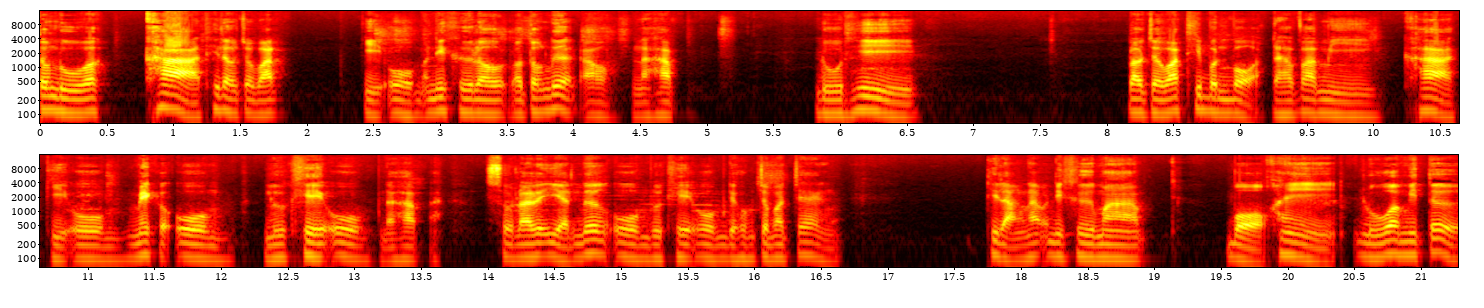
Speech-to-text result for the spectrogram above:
ต้องดูว่าค่าที่เราจะวัดกี่โอห์มอันนี้คือเราเราต้องเลือกเอานะครับ ดูที่ เราจะวัดที่บนบอร์ดนะครับว่ามีค่ากี่โอห์มเมกะโอห์มหรือเคโอห์มนะครับ ส่วนรายละเอียดเรื่องโอห์มหรือเคโอห์มเดี๋ยวผมจะมาแจ้งทีหลังนะอันนี้คือมาบอกให้รู้ว่ามิเตอร์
